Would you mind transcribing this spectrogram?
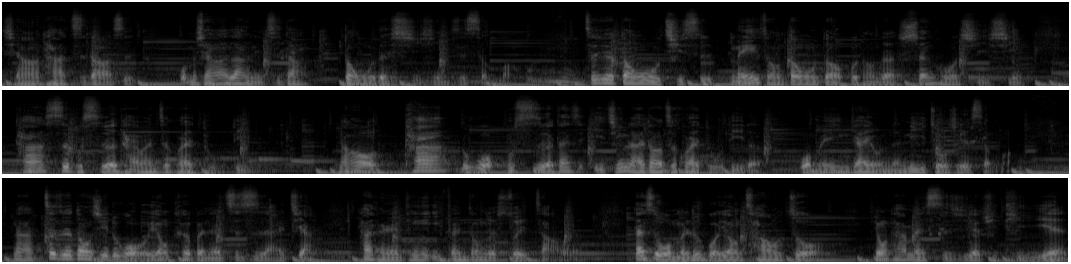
想要他知道的是，我们想要让你知道动物的习性是什么，嗯，这些动物其实每一种动物都有不同的生活习性，它适不适合台湾这块土地？然后他如果不适合，但是已经来到这块土地了，我们应该有能力做些什么？那这些东西，如果我用课本的知识来讲，他可能听一分钟就睡着了。但是我们如果用操作，用他们实际的去体验，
